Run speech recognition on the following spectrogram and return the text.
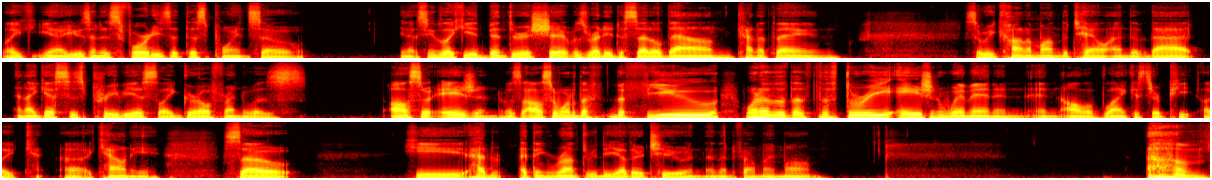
like, you know, he was in his 40s at this point. So, you know, it seems like he had been through his shit, was ready to settle down kind of thing. So we caught him on the tail end of that. And I guess his previous like girlfriend was also Asian, was also one of the the few, one of the, the, the three Asian women in, in all of Lancaster like uh, County. So he had, I think, run through the other two and, and then found my mom. Um,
